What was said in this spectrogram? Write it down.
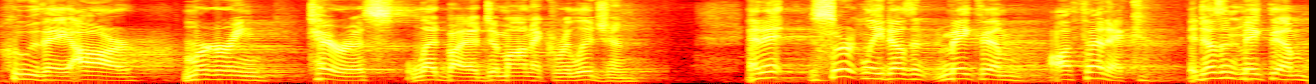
who they are murdering terrorists led by a demonic religion. And it certainly doesn't make them authentic. It doesn't make them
